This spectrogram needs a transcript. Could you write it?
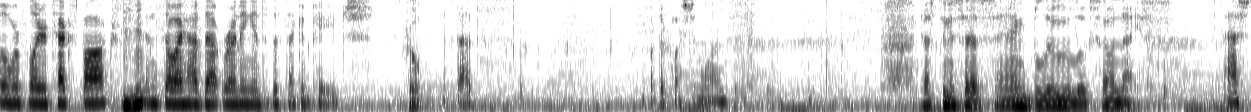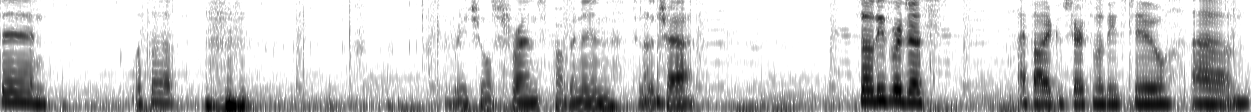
overflow your text box. Mm-hmm. And so I have that running into the second page, Cool. if that's what the question was. Destiny says, "Sang blue looks so nice." Ashton, what's up? Rachel's friends popping in to the chat. So these were just, I thought I could share some of these too. Um,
